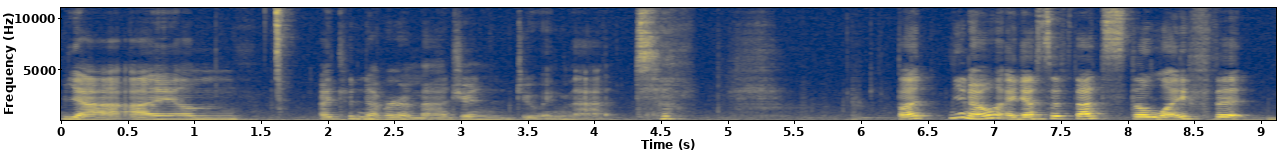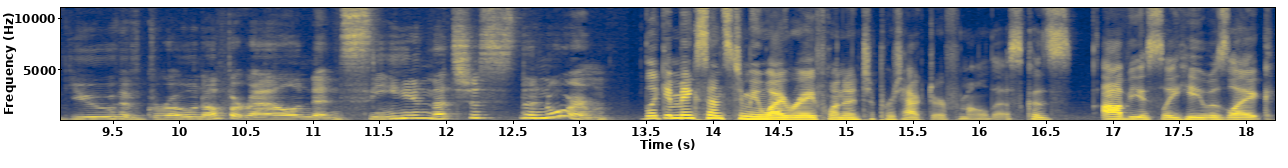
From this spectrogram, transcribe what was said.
yeah i um i could never imagine doing that but you know i guess if that's the life that you have grown up around and seen that's just the norm Like it makes sense to me why Rafe wanted to protect her from all this cuz obviously he was like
